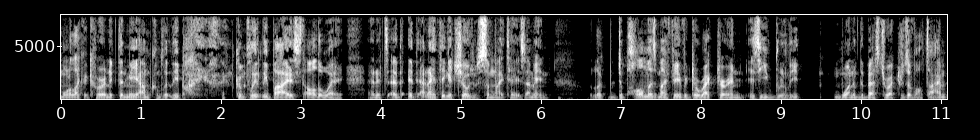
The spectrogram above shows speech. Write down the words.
more like a critic than me. I'm completely biased, completely biased all the way, and it's it, and I think it shows with some of my taste. I mean, look, De Palma is my favorite director, and is he really one of the best directors of all time?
